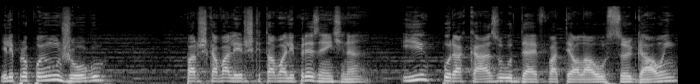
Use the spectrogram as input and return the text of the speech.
Ele propõe um jogo para os cavaleiros que estavam ali presentes, né? E por acaso o Dev Patel lá, o Sir Gawain,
